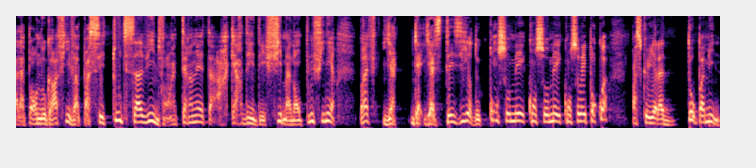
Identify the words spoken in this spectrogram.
à la pornographie, va passer toute sa vie devant Internet à regarder des films à n'en plus finir. Bref, il y a, y a, ce désir de consommer, consommer, consommer. Pourquoi? Parce qu'il y a la dopamine.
